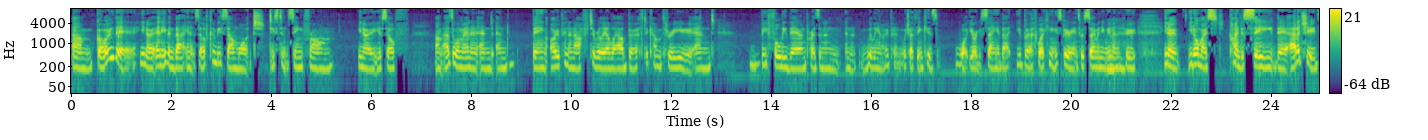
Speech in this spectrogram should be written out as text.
um, go there, you know, and even that in itself can be somewhat distancing from, you know, yourself um, as a woman and, and, and being open enough to really allow birth to come through you and be fully there and present and, and willing and open, which I think is what you're saying about your birth working experience with so many women who, you know, you'd almost kind of see their attitudes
